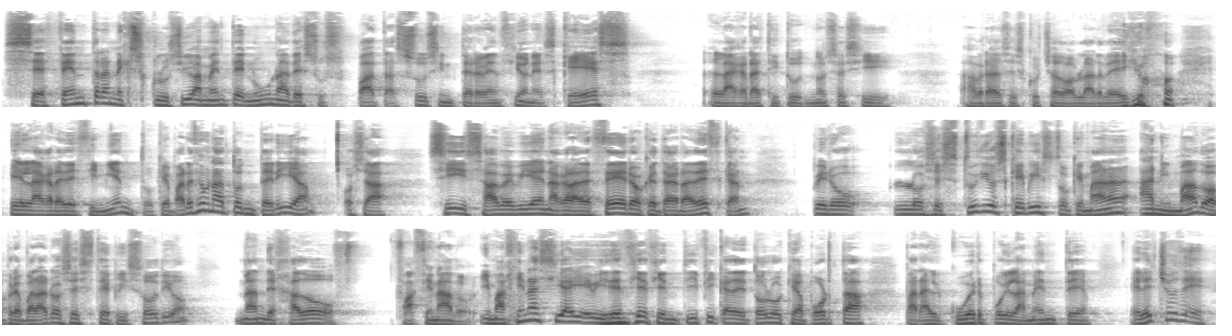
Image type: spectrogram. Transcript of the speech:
se centran exclusivamente en una de sus patas, sus intervenciones, que es la gratitud. No sé si habrás escuchado hablar de ello. El agradecimiento, que parece una tontería. O sea, sí, sabe bien agradecer o que te agradezcan, pero los estudios que he visto que me han animado a prepararos este episodio me han dejado fascinado. Imagina si hay evidencia científica de todo lo que aporta para el cuerpo y la mente. El hecho de,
